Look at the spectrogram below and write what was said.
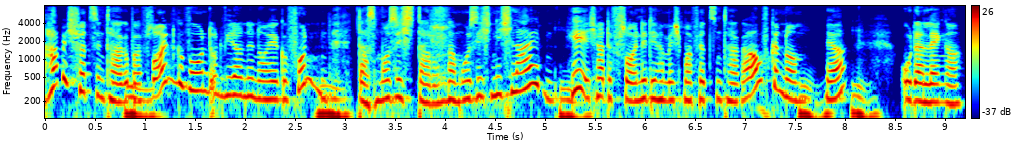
Habe ich 14 Tage bei mhm. Freunden gewohnt und wieder eine neue gefunden. Mhm. Das muss ich, darunter muss ich nicht leiden. Hey, ich hatte Freunde, die haben mich mal 14 Tage aufgenommen, ja, oder länger.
